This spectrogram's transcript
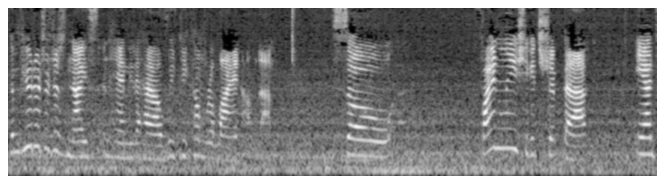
computers are just nice and handy to have. We've become reliant on them. So, finally, she gets shipped back, and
